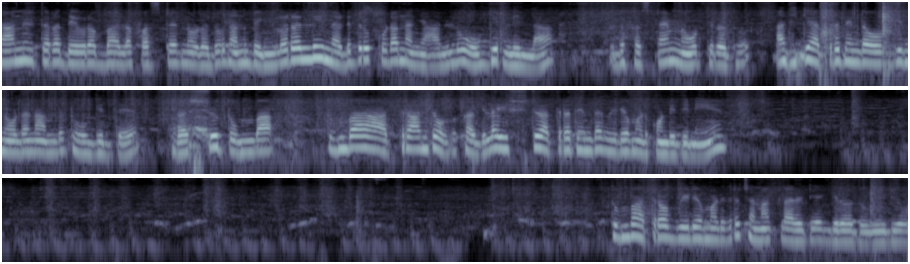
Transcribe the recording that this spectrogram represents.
ನಾನು ಈ ಥರ ದೇವ್ರ ಹಬ್ಬ ಎಲ್ಲ ಫಸ್ಟ್ ಟೈಮ್ ನೋಡೋದು. ನಾನು ಬೆಂಗಳೂರಲ್ಲಿ ನಡೆದರೂ ಕೂಡ ನಾನು ಎಲ್ಲೂ ಹೋಗಿರಲಿಲ್ಲ. ಇದು ಫಸ್ಟ್ ಟೈಮ್ ನೋಡ್ತಿರೋದು. ಅದಕ್ಕೆ ಹತ್ರದಿಂದ ಹೋಗಿ ನೋಡೋಣ ಅಂದ್ಬಿಟ್ಟು ಹೋಗಿದ್ದೆ. ರಶ್ಶು ತುಂಬ ತುಂಬ ಹತ್ರ ಅಂತ ಹೋಗೋಕ್ಕಾಗಿಲ್ಲ. ಇಷ್ಟು ಹತ್ರದಿಂದ ವೀಡಿಯೋ ಮಾಡ್ಕೊಂಡಿದ್ದೀನಿ. ತುಂಬ ಹತ್ರ ಹೋಗಿ ವೀಡಿಯೋ ಮಾಡಿದರೆ ಚೆನ್ನಾಗಿ ಕ್ಲಾರಿಟಿಯಾಗಿರೋದು ವೀಡಿಯೋ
